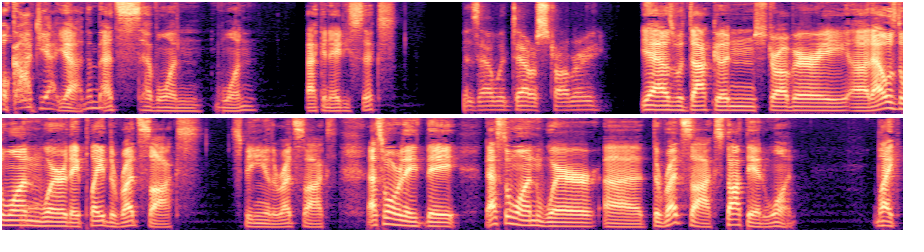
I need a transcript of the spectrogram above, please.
Oh God, yeah, yeah. The Mets have won one back in '86. Is that with Darryl Strawberry? Yeah, it was with Doc Gooden, Strawberry. Uh, that was the one Yeah. where they played the Red Sox. Speaking of the Red Sox, that's the one where they they that's the one where uh, the Red Sox thought they had won. Like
